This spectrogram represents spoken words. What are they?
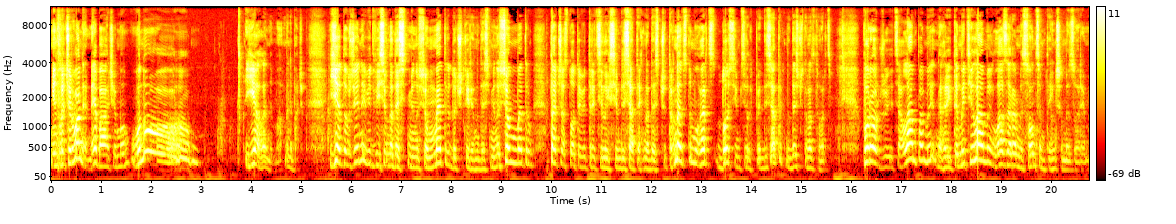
Інфрачервоне не бачимо. Воно Є, але нема. Ми не бачимо. Є довжини від 8 на 10 мінус 7 метрів до 4 на 10 мінус 7 метрів та частоти від 3,7 на 10 14 Гц до 7,5 на 10 14 Гц. Породжується лампами, нагрітими тілами, лазерами, сонцем та іншими зорями.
